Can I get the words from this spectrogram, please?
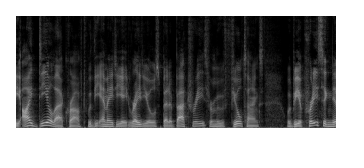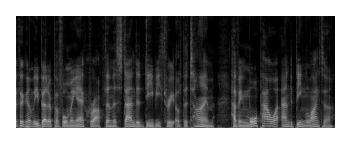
The ideal aircraft with the M88 radials, better batteries, removed fuel tanks, would be a pretty significantly better performing aircraft than the standard DB3 of the time, having more power and being lighter.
